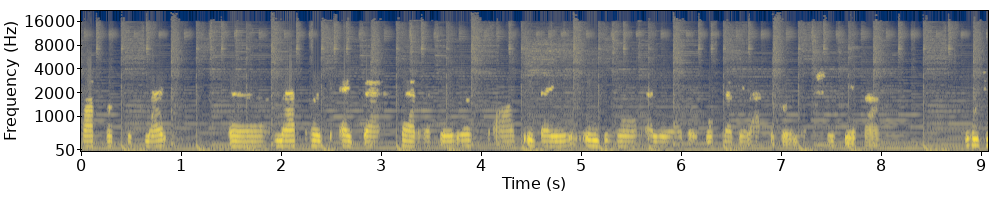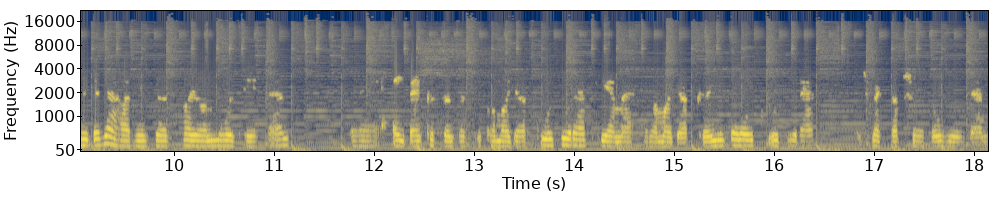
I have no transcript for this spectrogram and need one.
tartottuk meg, mert hogy egybe szerveződött az idei induló előadók levélátadó ünnepségében. Úgyhogy az E35 hajon múlt héten egyben köszöntöttük a magyar kultúrát, kiemelten a magyar könyvzenei kultúrát, és megtapsoltunk minden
